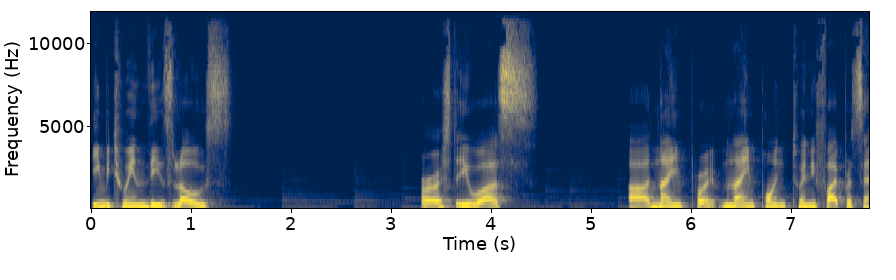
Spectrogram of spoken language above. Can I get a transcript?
in between these lows, First, it was 9.25%. Uh,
